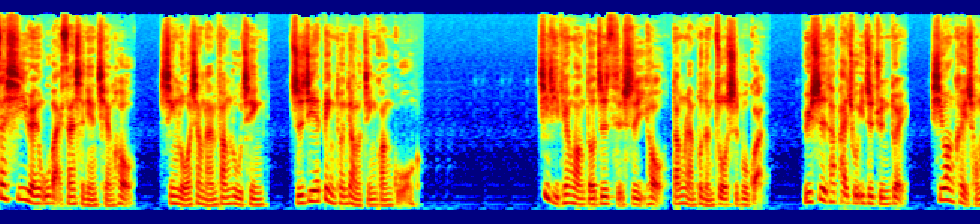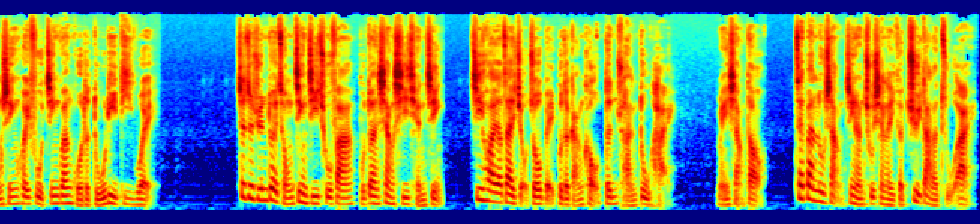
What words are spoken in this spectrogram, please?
在西元五百三十年前后，新罗向南方入侵，直接并吞掉了金关国。继体天皇得知此事以后，当然不能坐视不管，于是他派出一支军队，希望可以重新恢复金关国的独立地位。这支军队从进击出发，不断向西前进，计划要在九州北部的港口登船渡海。没想到，在半路上竟然出现了一个巨大的阻碍。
